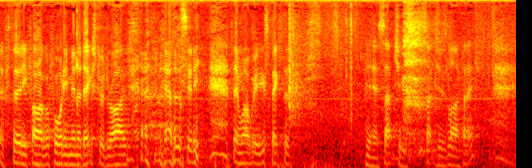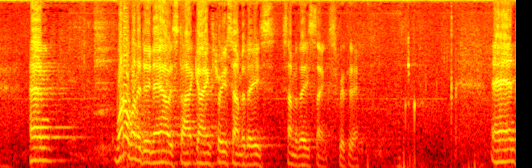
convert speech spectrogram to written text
a 35 or 40 minute extra drive out of the city than what we expected. Yeah, such is, such is life, eh? Um, what I want to do now is start going through some of these, some of these things with you. And,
